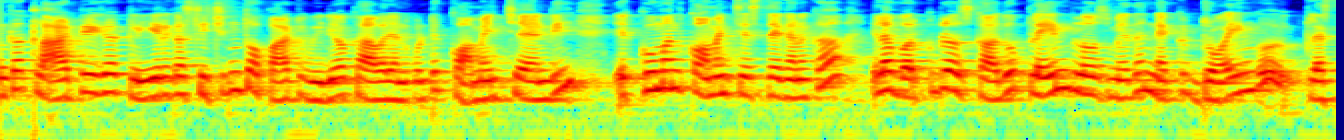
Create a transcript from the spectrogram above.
ఇంకా క్లారిటీగా క్లియర్గా స్టిచ్చింగ్తో పాటు వీడియో కావాలి అనుకుంటే కామెంట్ చేయండి. ఎక్కువ మంది కామెంట్ చేస్తే కనుక ఇలా వర్క్ బ్లౌజ్ కాదు ప్లెయిన్ బ్లౌజ్ మీద neck drawing plus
